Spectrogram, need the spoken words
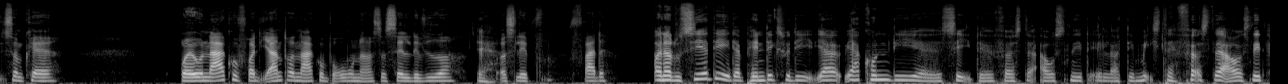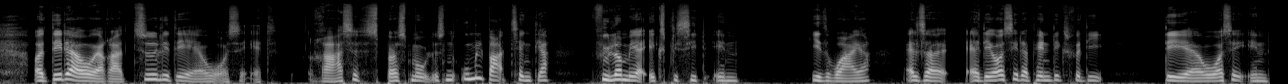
som kan røve narko fra de andre narkobaroner, og så sælge det videre ja. og slippe fra det. Og når du siger, det er et appendix, fordi jeg, jeg har kun lige uh, set uh, første afsnit, eller det meste af første afsnit, og det der jo er ret tydeligt, det er jo også, at racespørgsmålet, sådan umiddelbart tænkte jeg, fylder mere eksplicit end i The Wire. Altså, er det også et appendix, fordi det er jo også en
